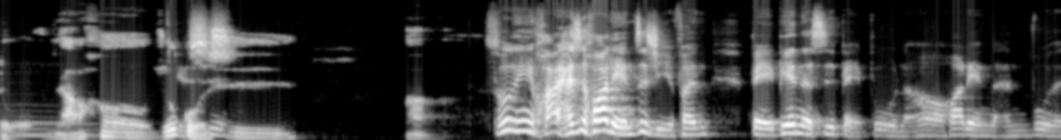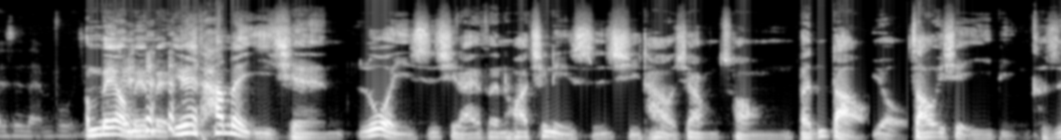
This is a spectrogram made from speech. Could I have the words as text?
多。嗯然后如果也是是所以花还是花莲自己分，北边的是北部，然后花莲南部的是南部。哦，没有没有没有，因为他们以前如果以时期来分的话，清领时期他好像从本岛有招一些移民，可是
